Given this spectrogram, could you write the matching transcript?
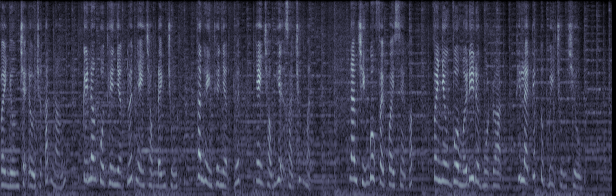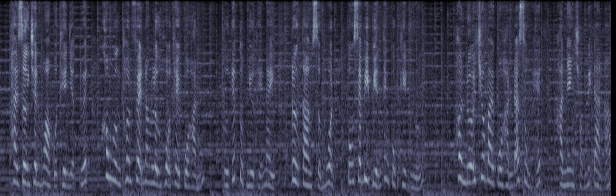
Vậy nhưng chạy đầu cho tắt nắng, kỹ năng của thiên nhận tuyết nhanh chóng đánh trúng, thân hình thiên nhận tuyết nhanh chóng hiện ra trước mặt. Nam chính buộc phải quay xe gấp, vậy nhưng vừa mới đi được một đoạn thì lại tiếp tục bị trúng chiều. Hải dương chân hỏa của thiên nhận tuyết không ngừng thôn phệ năng lượng hộ thể của hắn. Cứ tiếp tục như thế này, đường tam sớm muộn cũng sẽ bị biến thành cục thịt nướng. Hơn nữa chiêu bài của hắn đã dùng hết, hắn nhanh chóng bị đàn áp.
